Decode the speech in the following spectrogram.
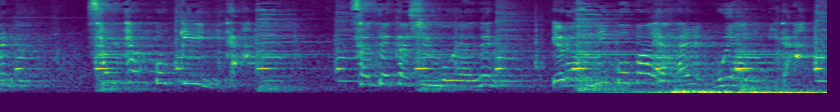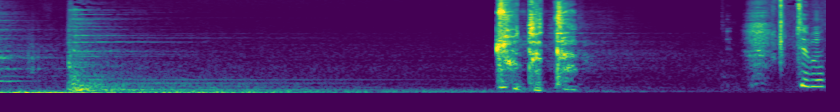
게임은 설탕 뽑기입니다. 선택하신 모양은 여러분이 뽑아야 할 모양입니다. 좋됐다. 제발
